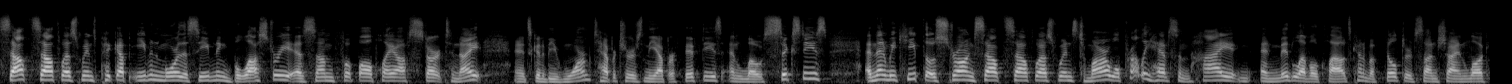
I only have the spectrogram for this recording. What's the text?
South southwest winds pick up even more this evening, blustery as some football playoffs start tonight, and it's going to be warm, temperatures in the upper 50s and low 60s. And then we keep those strong south southwest winds tomorrow. We'll probably have some high and mid-level clouds, kind of a filtered sunshine look.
